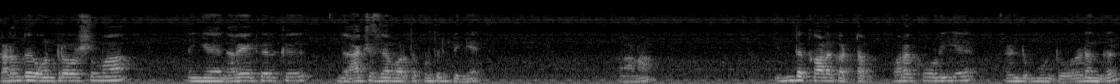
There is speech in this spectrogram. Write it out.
கடந்த ஒன்றரை வருஷமாக நீங்கள் நிறைய பேருக்கு இந்த ஆக்சிஸ் வியாபாரத்தை கொடுத்துருப்பீங்க. ஆனால் இந்த காலகட்டம் வரக்கூடிய ரெண்டு மூன்று வருடங்கள்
